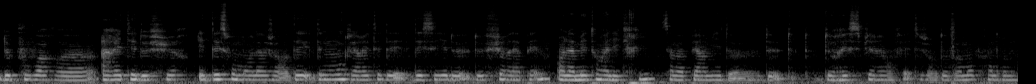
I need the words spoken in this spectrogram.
de pouvoir euh, arrêter de fuir. Et dès ce moment-là, genre, dès, le moment que j'ai arrêté d'essayer de, de, fuir la peine, en la mettant à l'écrit, ça m'a permis de, de, respirer, en fait. Genre, de vraiment prendre une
